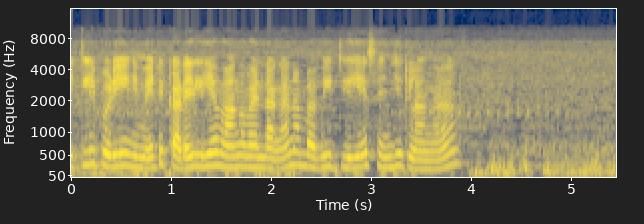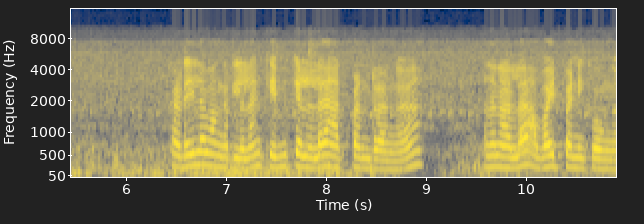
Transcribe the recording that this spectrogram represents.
இட்லி பொடி இனிமேட்டு கடையிலையே வாங்க வேண்டாங்க. நம்ம வீட்லேயே செஞ்சுக்கலாங்க. கடையில் வாங்குறதுலலாம் கெமிக்கல் எல்லாம் ஆட் பண்ணுறாங்க அதனால் அவாய்ட் பண்ணிக்கோங்க.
